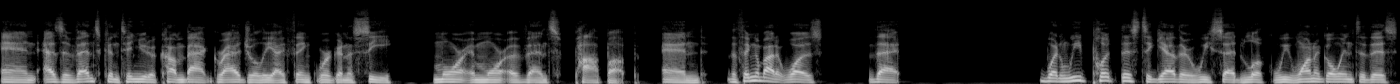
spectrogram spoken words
And as events continue to come back gradually, I think we're going to see more and more events pop up. And the thing about it was that when we put this together, we said, look, we want to go into this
